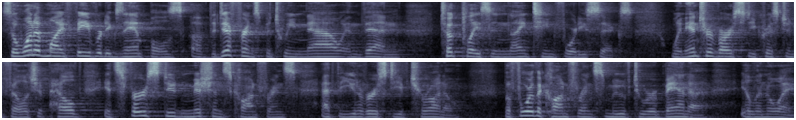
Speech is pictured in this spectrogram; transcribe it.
So, one of my favorite examples of the difference between now and then took place in 1946 when InterVarsity Christian Fellowship held its first student missions conference at the University of Toronto before the conference moved to Urbana, Illinois.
